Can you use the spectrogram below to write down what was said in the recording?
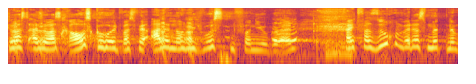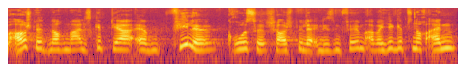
Du hast also was rausgeholt, was wir alle noch nicht wussten von Hugh Grant. Vielleicht versuchen wir das mit einem Ausschnitt nochmal. Es gibt ja ähm, viele große Schauspieler in diesem Film, aber hier gibt es noch einen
